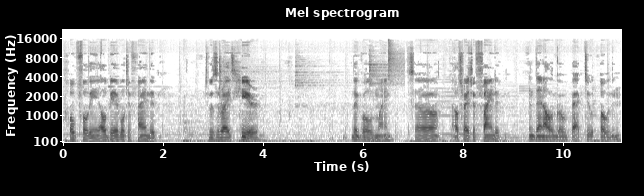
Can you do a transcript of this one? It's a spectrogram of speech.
Hopefully I'll be able to find it. It was right here. The gold mine. So I'll try to find it and then I'll go back to Odin.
